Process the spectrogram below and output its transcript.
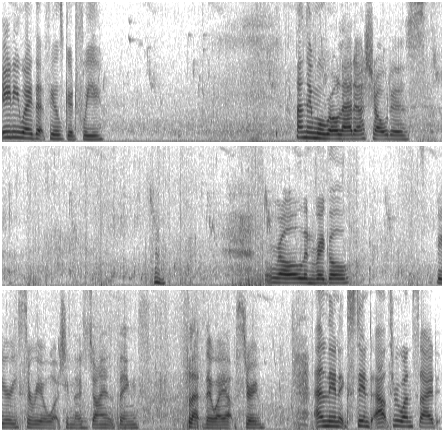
any way that feels good for you. And then we'll roll out our shoulders. roll and wriggle. It's very surreal watching those giant things flap their way upstream. And then extend out through one side,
